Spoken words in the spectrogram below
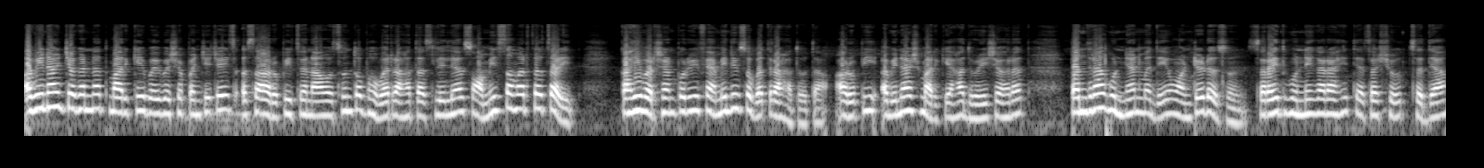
अविनाश जगन्नाथ मार्के वय वर्ष पंचेचाळीस असं आरोपीचं नाव असून तो भवर राहत असलेल्या स्वामी समर्थ चाळीत काही वर्षांपूर्वी फॅमिलीसोबत राहत होता. आरोपी अविनाश मार्के हा धुळे शहरात पंधरा गुन्ह्यांमध्ये वॉन्टेड असून सराईत गुन्हेगार आहे त्याचा शोध सध्या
